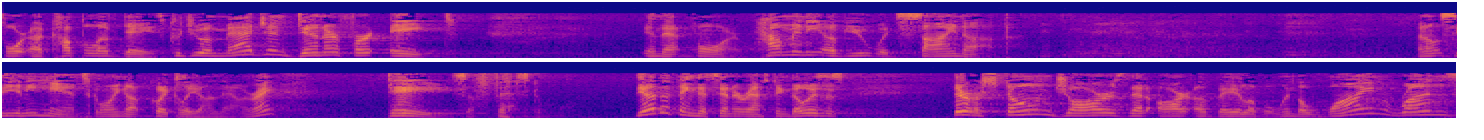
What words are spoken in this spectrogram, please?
for a couple of days? Could you imagine dinner for eight in that form? How many of you would sign up? I don't see any hands going up quickly on that, right? Days of festival. The other thing that's interesting, though, is, is there are stone jars that are available. When the wine runs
